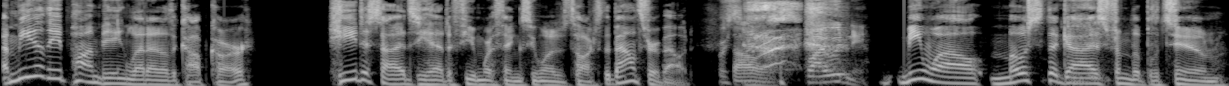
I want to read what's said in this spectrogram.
immediately upon being let out of the cop car, he decides he had a few more things he wanted to talk to the bouncer about. Of course. Solid. Why wouldn't he? Meanwhile, most of the guys from the platoon,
